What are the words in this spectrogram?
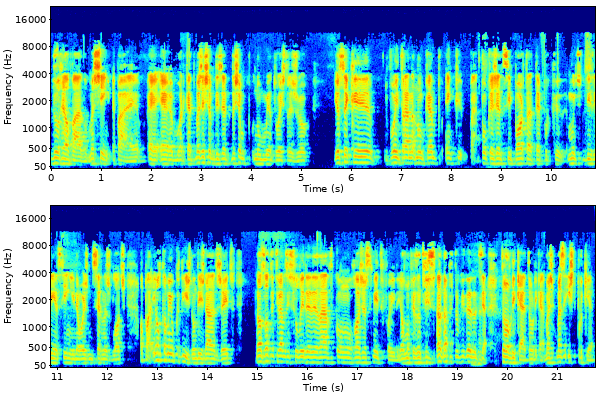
do relevado. Mas sim, epá, é, é, é marcante. Mas deixa-me dizer, deixa-me no momento extra-jogo, eu sei que vou entrar num campo em que pá, pouca gente se importa, até porque muitos dizem assim e não hoje me disseram nas blogs. Opa, ele também o que diz, não diz nada de jeito. Nós ontem tivemos em solidariedade com o Roger Smith, foi, ele não fez a televisão, nós dúvidas, a dizer, estou a brincar, estou a brincar. Mas, mas isto porquê?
